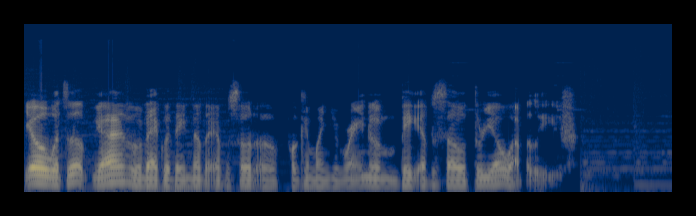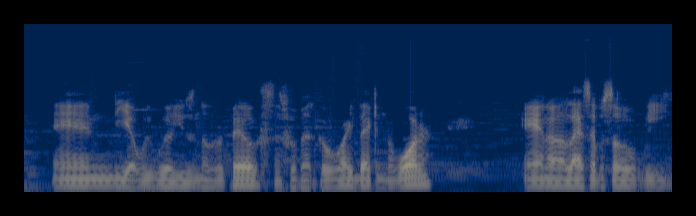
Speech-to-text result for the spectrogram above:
Yo, what's up, guys? We're back with another episode of Pokemon Uranium, big episode 3.0, I believe. And yeah, we will use another repel since we're about to go right back in the water. And uh, last episode, we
